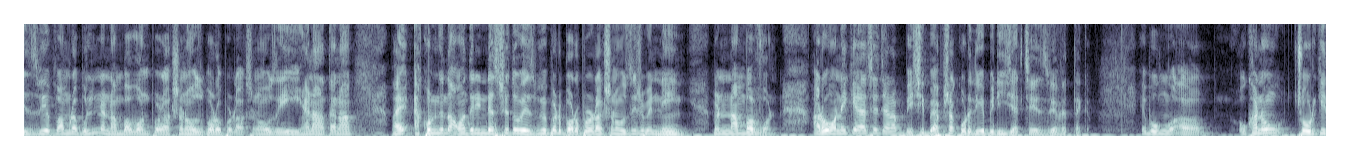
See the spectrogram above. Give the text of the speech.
এসবিএফ আমরা বলি না নাম্বার ওয়ান প্রোডাকশন হাউস বড় প্রোডাকশন হাউস এই, হ্যানা, তানা, ভাই, এখন কিন্তু আমাদের ইন্ডাস্ট্রিতেও এসবিএফ এর বড় প্রোডাকশন হাউস হিসেবে নেই মানে নাম্বার ওয়ান আরও অনেকে আছে যারা বেশি ব্যবসা করে দিয়ে বেরিয়ে যাচ্ছে এসবিএফের থেকে। এবং ওখানেও চরকি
